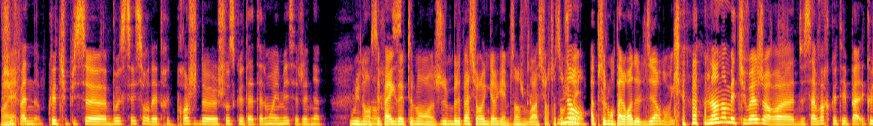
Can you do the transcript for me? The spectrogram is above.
Je suis fan que tu puisses euh, bosser sur des trucs proches de choses que tu as tellement aimé, c'est génial. Oui, non, c'est pas exactement. Je ne me pas sur Hunger Games, hein, je vous rassure. De toute façon, j'aurais absolument pas le droit de le dire. Donc. non, non, mais tu vois, genre, euh, de savoir que t'es pas... que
